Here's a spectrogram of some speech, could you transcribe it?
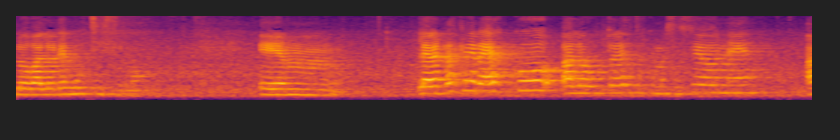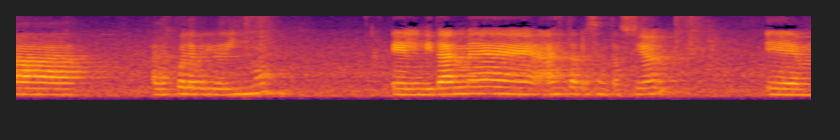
lo valoré muchísimo. La verdad es que agradezco a los autores de estas conversaciones, a, a la Escuela de Periodismo, el invitarme a esta presentación. Em,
